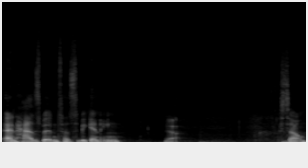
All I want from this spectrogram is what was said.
and has been since the beginning. Yeah. So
